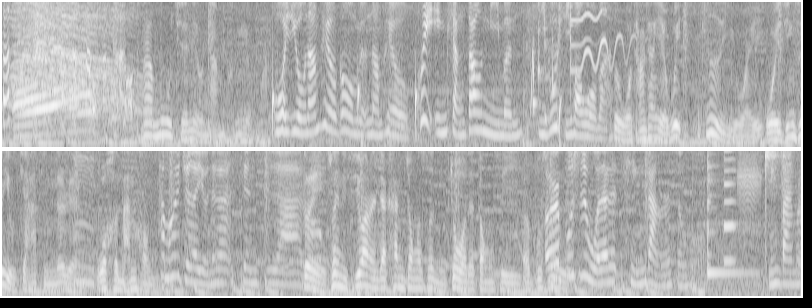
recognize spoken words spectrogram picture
哦那目前你有男朋友吗？我有男朋友跟我没有男朋友，会影响到你们喜不喜欢我吗？对我常常也会自以为我已经是有家庭的人，我很难红。他们会觉得有那个限制啊，然对，所以你希望人家看重的是你做的东西，而不是而不是我的情感的生活，明白吗？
